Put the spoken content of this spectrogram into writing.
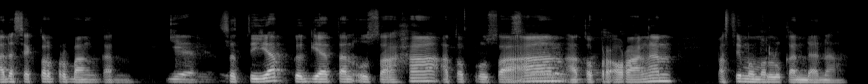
ada sektor perbankan. Iya. Setiap kegiatan usaha atau perusahaan atau perorangan pasti memerlukan dana,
